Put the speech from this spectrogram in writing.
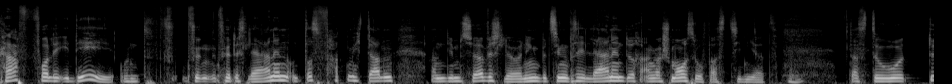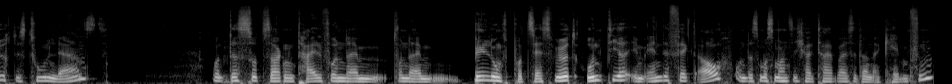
kraftvolle Idee und für, für das Lernen und das hat mich dann an dem Service Learning bzw. Lernen durch Engagement so fasziniert, mhm. dass du durch das Tun lernst und mhm. das sozusagen Teil von deinem, von deinem Bildungsprozess wird und dir im Endeffekt auch, und das muss man sich halt teilweise dann erkämpfen,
